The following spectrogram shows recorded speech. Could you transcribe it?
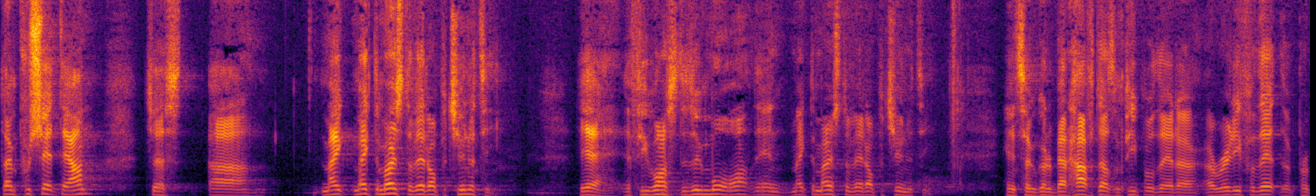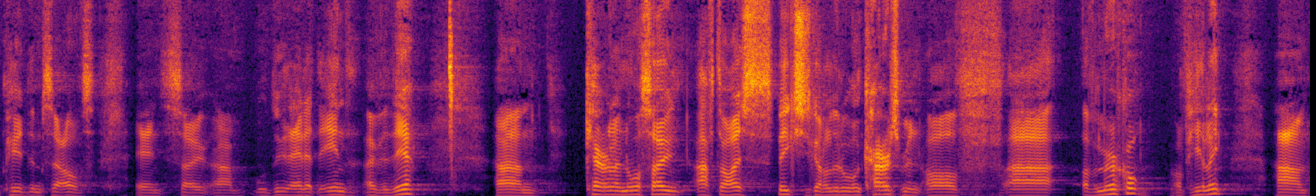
don't push that down. Just uh, make, make the most of that opportunity. Yeah, if He wants to do more, then make the most of that opportunity. And so we've got about half a dozen people that are, are ready for that, that prepared themselves. And so um, we'll do that at the end over there. Carolyn also, after I speak, she's got a little encouragement of, uh, of a miracle, of healing. Um,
